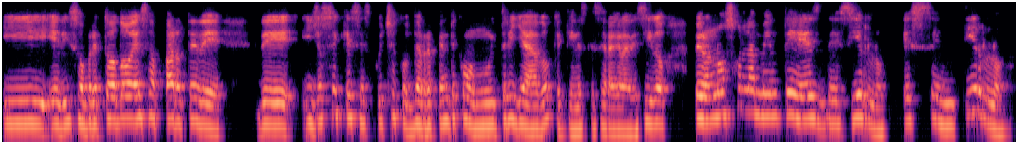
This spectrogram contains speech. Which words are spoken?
Y, y, sobre todo esa parte de, de, y yo sé que se escucha de repente como muy trillado, que tienes que ser agradecido, pero no solamente es decirlo, es sentirlo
